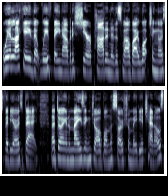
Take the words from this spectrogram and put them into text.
we're lucky that we've been able to share a part in it as well by watching those videos back. They're doing an amazing job on the social media channels.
